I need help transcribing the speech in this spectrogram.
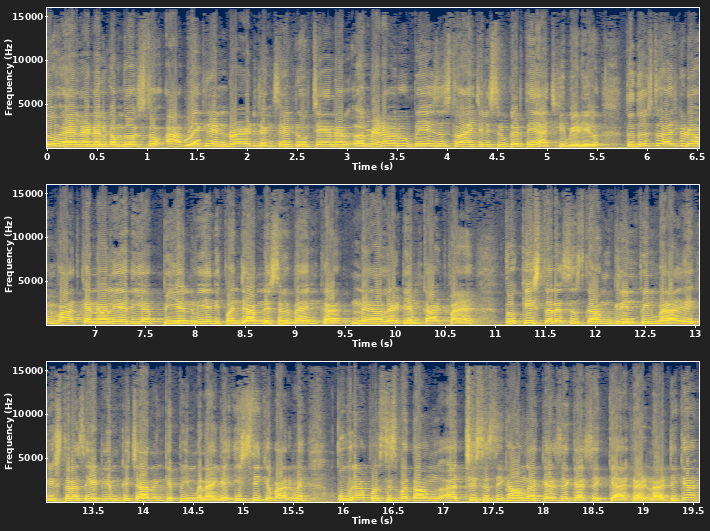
तो हेलो एंड वेलकम दोस्तों, आप देख रहे हैं एंड्रॉइड जंक्शन यूट्यूब चैनल और मेरा नाम रूपेश दोस्तों, आइए चलिए शुरू करते हैं आज की वीडियो तो दोस्तों, आज की वीडियो हम बात करने वाले यदि आप पीएनबी यानी पंजाब नेशनल बैंक का नया वाला एटीएम कार्ड पाएँ तो किस तरह से उसका हम ग्रीन पिन बनाएँगे, किस तरह से एटीएम के चार रंग के पिन बनाएँगे, इसी के बारे में पूरा प्रोसेस बताऊँगा, अच्छे से सिखाऊँगा कैसे कैसे, क्या करना है, ठीक है?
